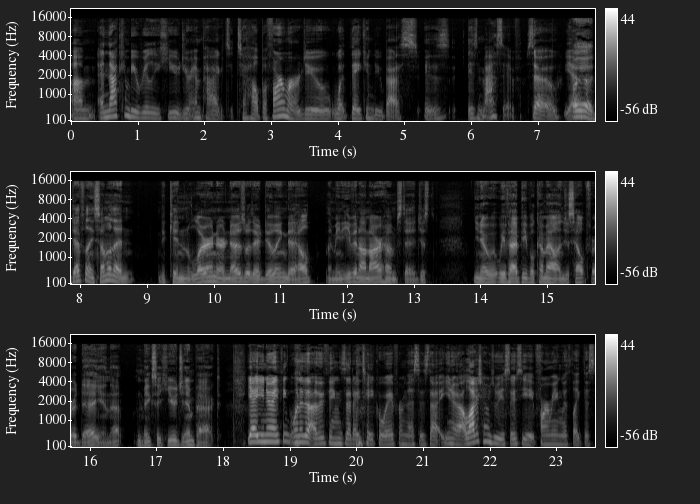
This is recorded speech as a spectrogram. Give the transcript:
um, and that can be really huge your impact to help a farmer do what they can do best is is massive so yeah Oh yeah, definitely. Someone that can learn or knows what they're doing to help. I mean, even on our homestead, just you know, we've had people come out and just help for a day, and that makes a huge impact. Yeah, you know, I think one of the other things that I take away from this is that you know a lot of times we associate farming with like this,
